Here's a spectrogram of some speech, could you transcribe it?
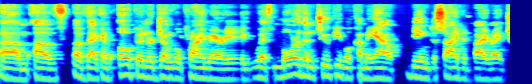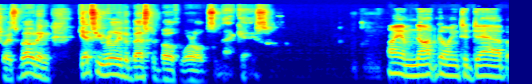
um, of of that kind of open or jungle primary with more than two people coming out being decided by ranked choice voting gets you really the best of both worlds in that case. I am not going to dab,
